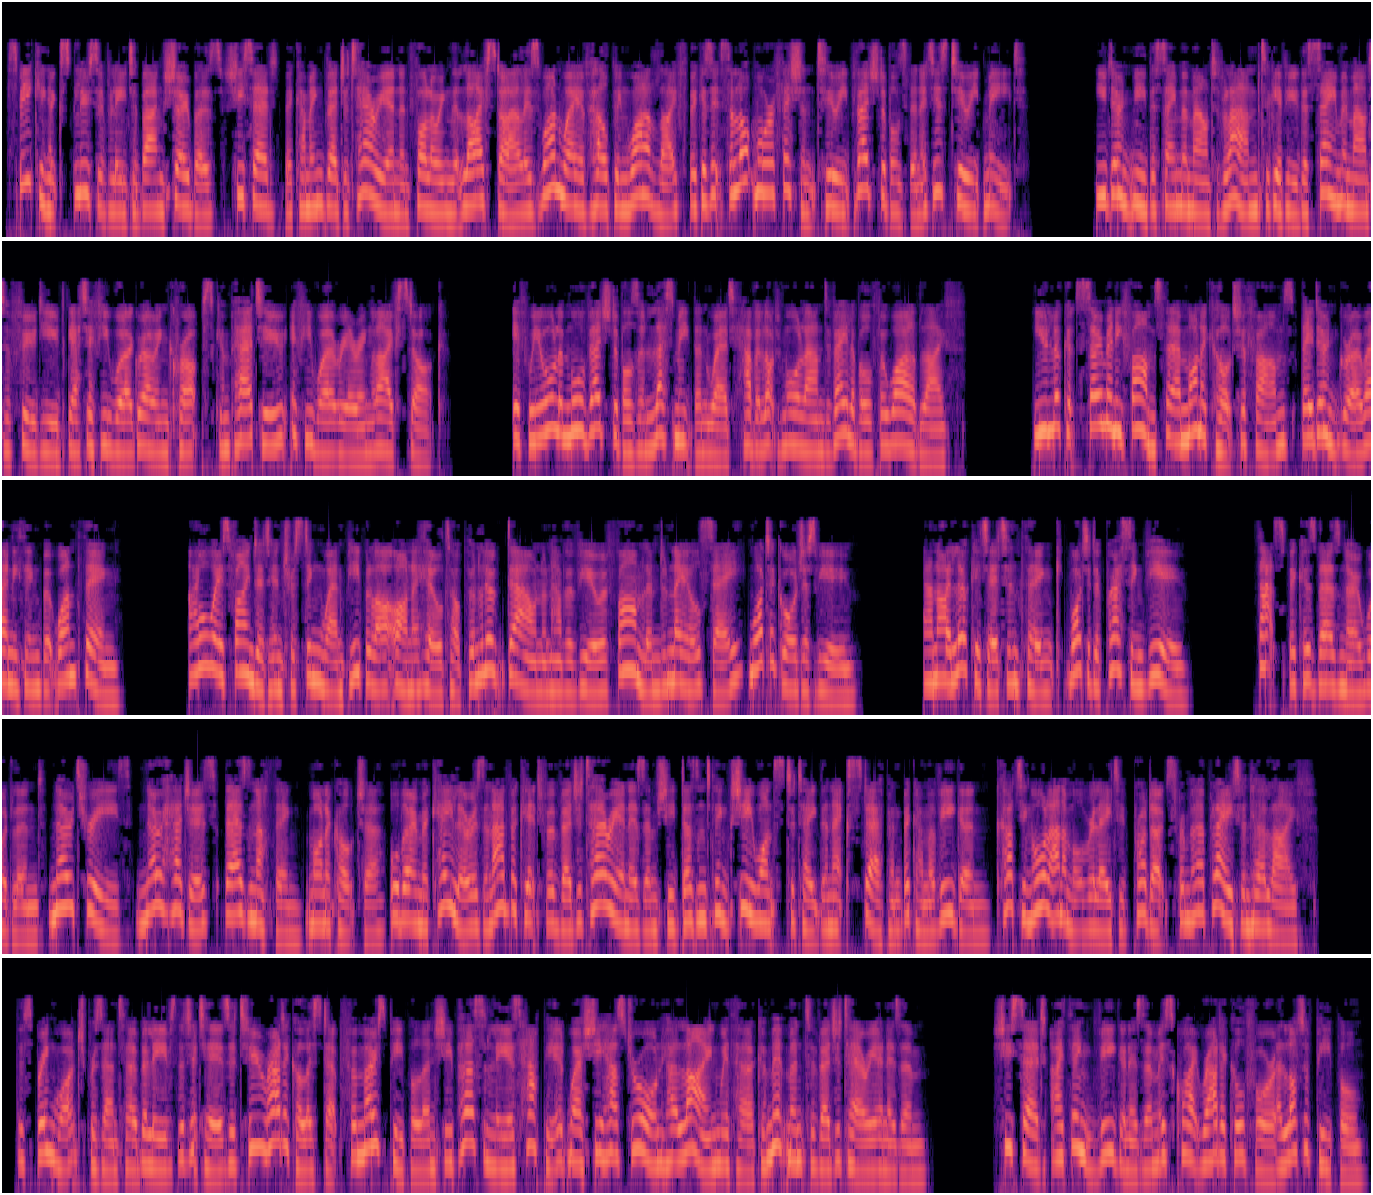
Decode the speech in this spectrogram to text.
Speaking exclusively to Bang Showbiz, she said, becoming vegetarian and following that lifestyle is one way of helping wildlife because it's a lot more efficient to eat vegetables than it is to eat meat. You don't need the same amount of land to give you the same amount of food you'd get if you were growing crops compared to if you were rearing livestock. If we all are more vegetables and less meat then we'd have a lot more land available for wildlife. You look at so many farms, they're monoculture farms, they don't grow anything but one thing. I always find it interesting when people are on a hilltop and look down and have a view of farmland and they'll say, what a gorgeous view. And I look at it and think, what a depressing view. That's because there's no woodland, no trees, no hedges, there's nothing. Monoculture. Although Michaela is an advocate for vegetarianism, she doesn't think she wants to take the next step and become a vegan, cutting all animal-related products from her plate and her life. The Springwatch presenter believes that it is a too radical a step for most people and she personally is happy at where she has drawn her line with her commitment to vegetarianism. She said, I think veganism is quite radical for a lot of people.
